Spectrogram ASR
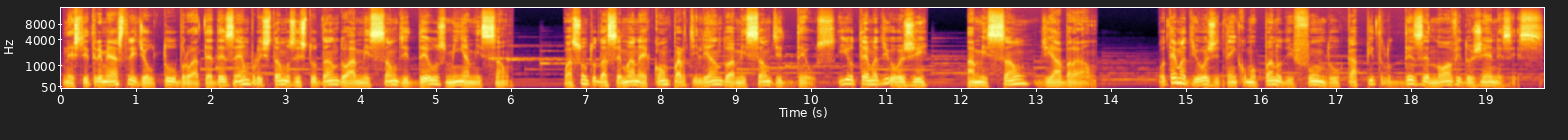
Neste trimestre de outubro até dezembro, estamos estudando a missão de Deus, minha missão. O assunto da semana é compartilhando a missão de Deus e o tema de hoje, a missão de Abraão. O tema de hoje tem como pano de fundo o capítulo 19 do Gênesis.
